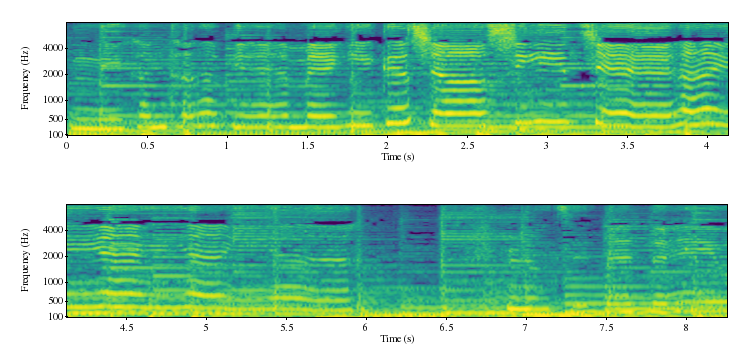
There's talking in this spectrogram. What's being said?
你很特别，每一个小细节，哎呀呀呀如此的对味。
